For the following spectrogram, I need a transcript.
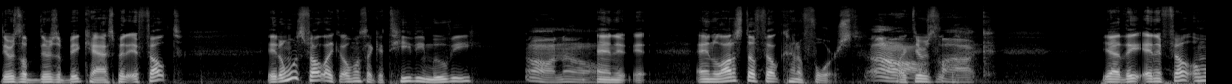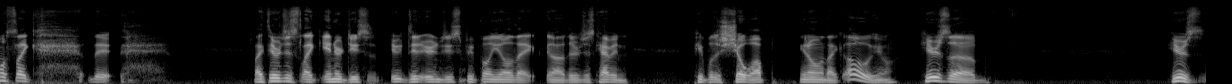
there was a there's a big cast, but it felt it almost felt like almost like a TV movie, Oh no. and it, it and a lot of stuff felt kind of forced. oh, like there was fuck. yeah they and it felt almost like the like they were just like introducing introduce people. You know that uh, they're just having people just show up. You know like oh you know here's a. Here's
